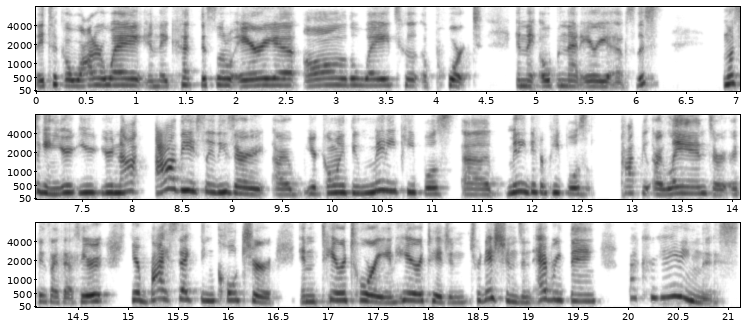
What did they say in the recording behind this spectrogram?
they took a waterway and they cut this little area all the way to a port and they opened that area up? So this once again you're you're not obviously these are are you're going through many people's uh many different people's popular lands or, or, things like that. So you're you're bisecting culture and territory and heritage and traditions and everything by creating this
